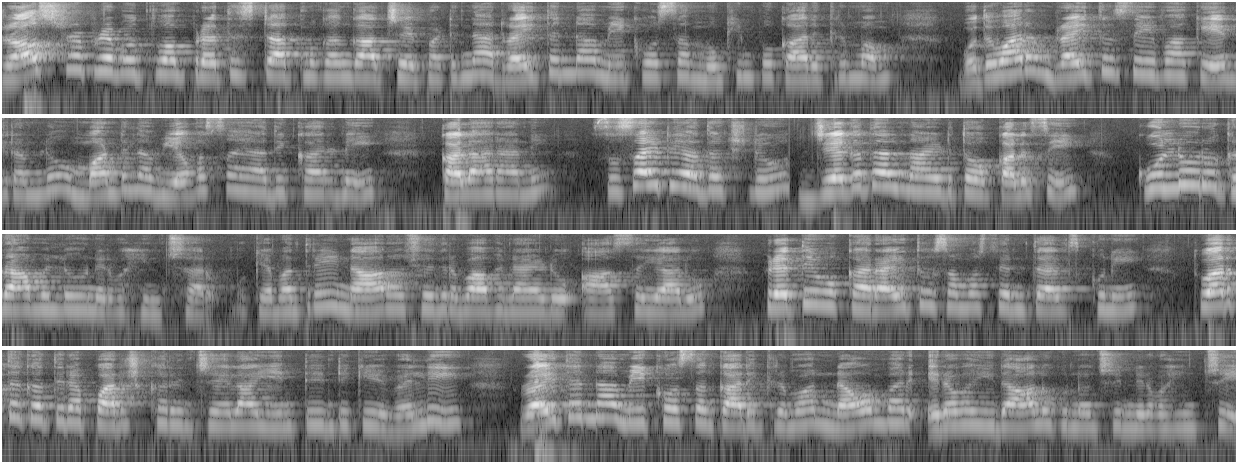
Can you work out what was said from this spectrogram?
రాష్ట్ర ప్రభుత్వం ప్రతిష్టాత్మకంగా చేపట్టిన రైతన్న మీకోసం ముగింపు కార్యక్రమం బుధవారం రైతు సేవా కేంద్రంలో మండల వ్యవసాయ అధికారిని కళారాణి సొసైటీ అధ్యక్షుడు జగదల్ నాయుడుతో కలిసి కుల్లూరు గ్రామంలో నిర్వహించారు. ముఖ్యమంత్రి నారా చంద్రబాబు నాయుడు ఆశయాలు ప్రతి ఒక్క రైతు సమస్యను తెలుసుకుని త్వరితగతిన పరిష్కరించేలా ఇంటింటికి వెళ్ళి రైతన్న మీకోసం కార్యక్రమం నవంబర్ ఇరవై నాలుగు నుంచి నిర్వహించి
